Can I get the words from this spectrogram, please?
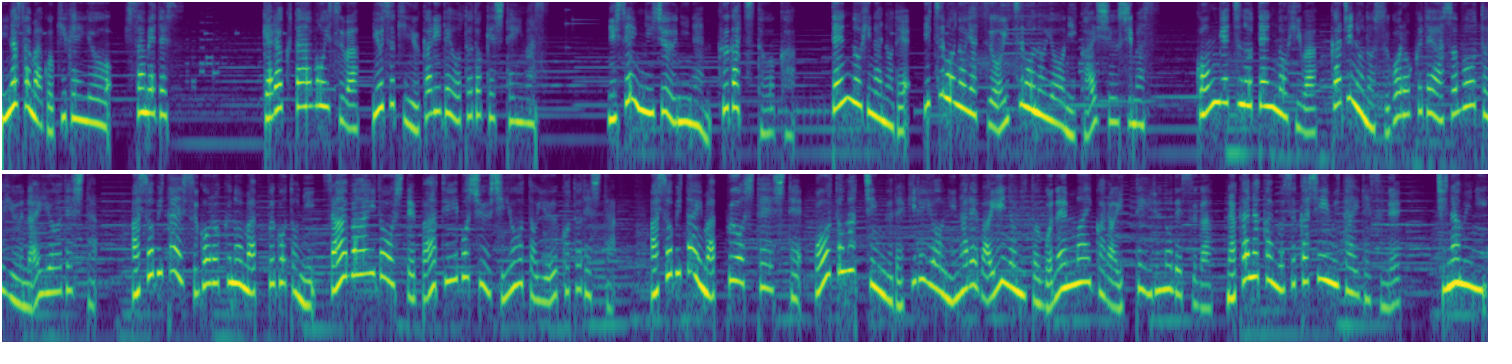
皆様ごきげんよう、ひさめです。キャラクターボイスは、ゆずきゆかりでお届けしています。2022年9月10日、天の日なので、いつものやつをいつものように回収します。今月の天の日は、カジノのすごろくで遊ぼうという内容でした。遊びたいすごろくのマップごとにサーバー移動してパーティー募集しようということでした。遊びたいマップを指定してオートマッチングできるようになればいいのにと5年前から言っているのですが、なかなか難しいみたいですね。ちなみに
